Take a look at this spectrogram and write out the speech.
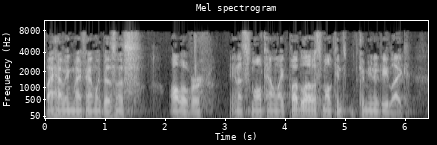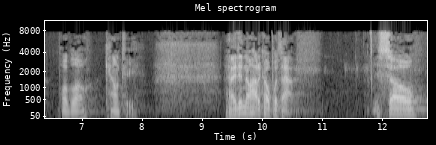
by having my family business all over in a small town like Pueblo, small con- community like Pueblo County. I didn't know how to cope with that. So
